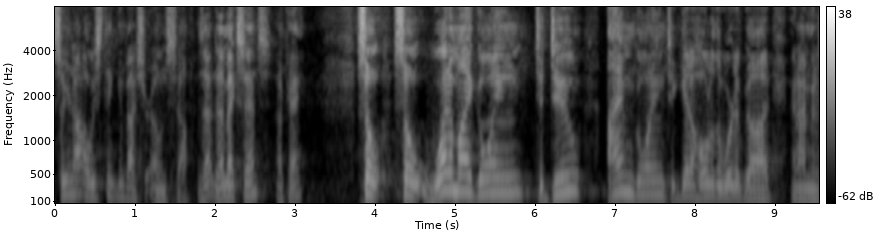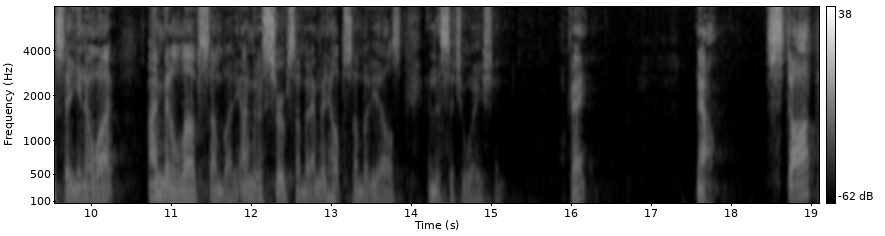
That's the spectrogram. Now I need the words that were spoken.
so you're not always thinking about your own self. Does that, does that make sense? Okay? So, so what am I going to do? I'm going to get a hold of the Word of God and I'm going to say, you know what? I'm going to love somebody. I'm going to serve somebody. I'm going to help somebody else in this situation. Okay? Now, stop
